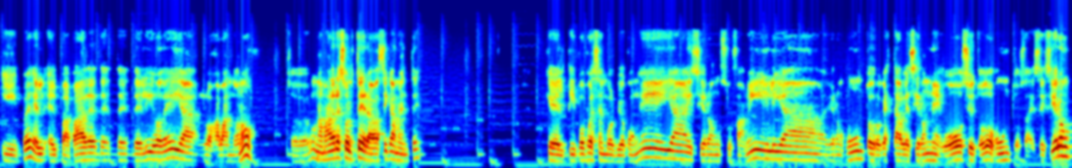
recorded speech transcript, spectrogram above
y pues el, papá de- de- de- del hijo de ella los abandonó. Una madre soltera, básicamente, que el tipo pues se envolvió con ella, hicieron su familia, vivieron juntos, creo que establecieron negocio y todo juntos, o sea, se hicieron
